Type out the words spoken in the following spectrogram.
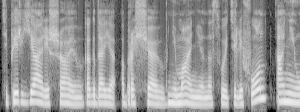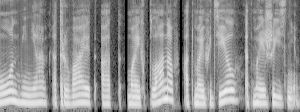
Теперь я решаю, когда я обращаю внимание на свой телефон, а не он меня отрывает от моих планов, от моих дел, от моей жизни.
